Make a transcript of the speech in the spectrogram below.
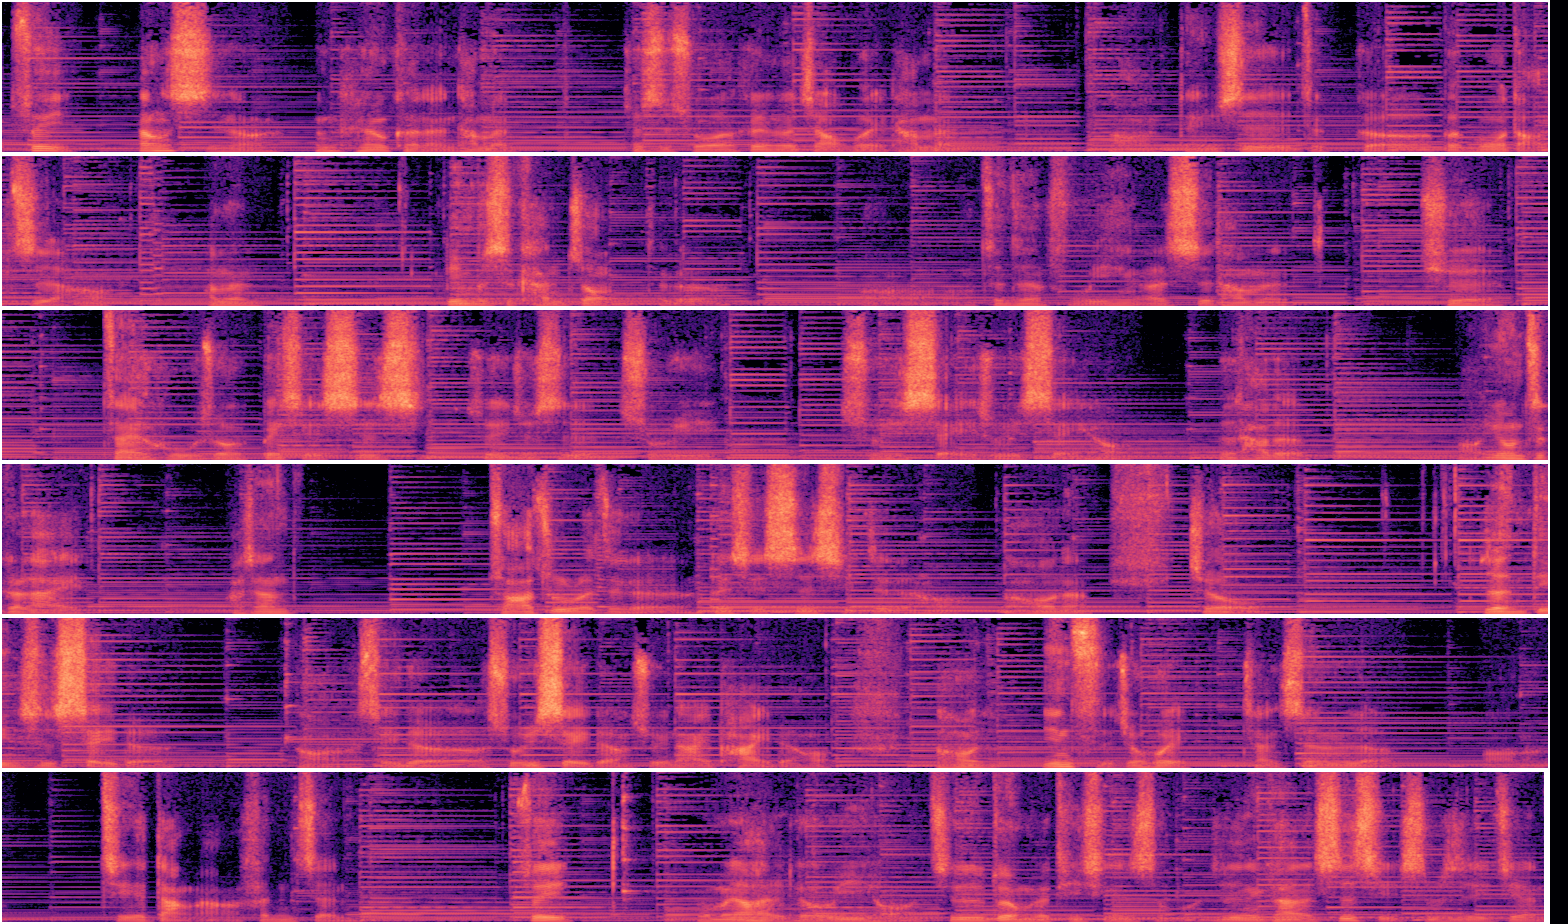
所以。当时呢，很很有可能他们就是说，更多教会他们啊，等于是这个本末倒置哈，他们并不是看重这个啊真正的福音，而是他们却在乎说被谁施洗，所以就是属于属于谁属于谁哈，就是他的用这个来好像抓住了这个被谁施洗这个哈，然后呢就。认定是谁的啊？谁的属于谁的？属于哪一派的哈？然后因此就会产生了啊结党啊纷争。所以我们要很留意哈。其实对我们的提醒是什么？其实你看施洗是不是一件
